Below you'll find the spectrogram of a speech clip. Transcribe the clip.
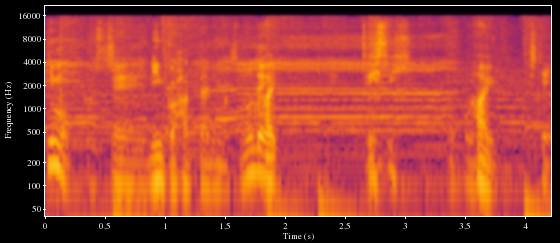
にも、えーリンク貼ってありますので、はい。ぜひぜひご購入して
